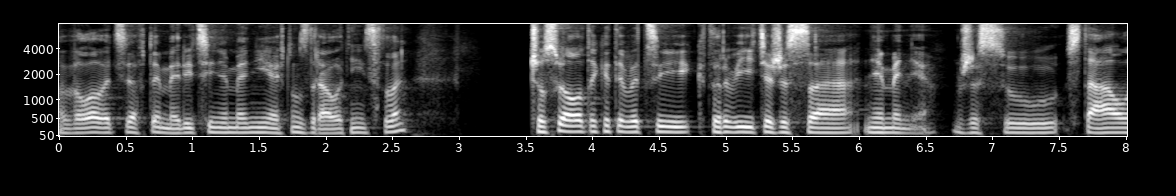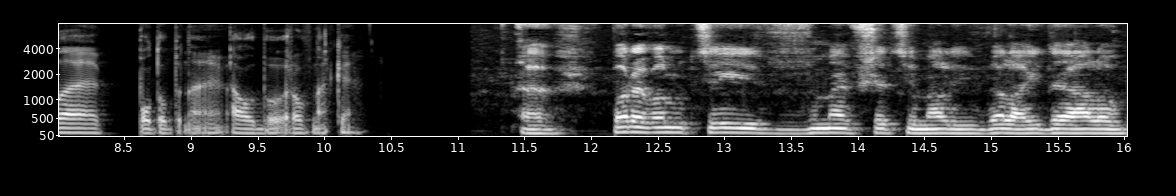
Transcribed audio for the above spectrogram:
a veľa vecí sa v tej medicíne mení aj v tom zdravotníctve. Čo sú ale také tie veci, ktoré vidíte, že sa nemenia, že sú stále podobné alebo rovnaké? E, po revolúcii sme všetci mali veľa ideálov.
